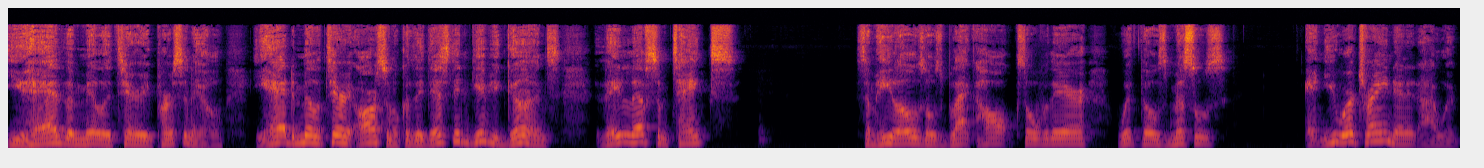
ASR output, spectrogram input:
you had the military personnel, you had the military arsenal because they just didn't give you guns. They left some tanks, some helos, those Black Hawks over there with those missiles, and you were trained in it. I would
